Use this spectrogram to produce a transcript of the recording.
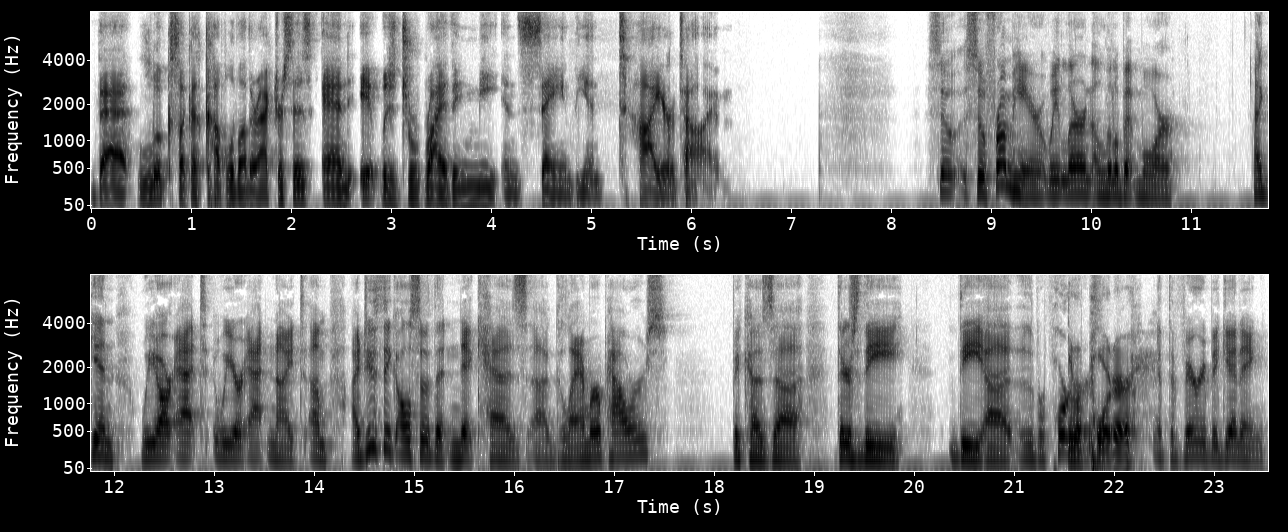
that looks like a couple of other actresses, and it was driving me insane the entire time. So, so from here we learn a little bit more. Again, we are at we are at night. Um, I do think also that Nick has uh, glamour powers because uh, there's the the uh, the reporter. The reporter at the very beginning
